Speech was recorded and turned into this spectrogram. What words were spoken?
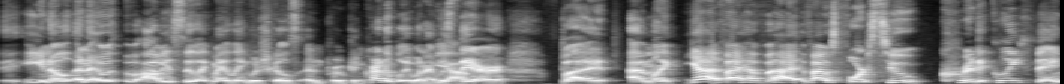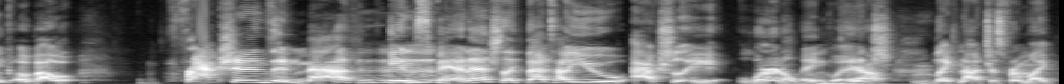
you know, and it was obviously like my language skills improved incredibly when I was Yeah. there. But I'm like, yeah, if I have if I was forced to critically think about fractions and math in Mhm. Spanish, like that's how you actually learn a language. Yeah. Like not just from like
